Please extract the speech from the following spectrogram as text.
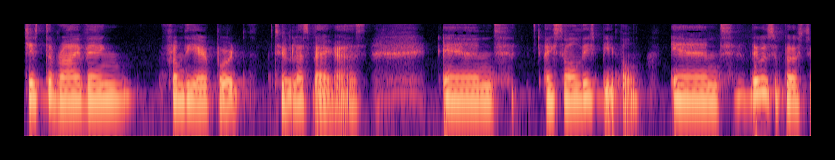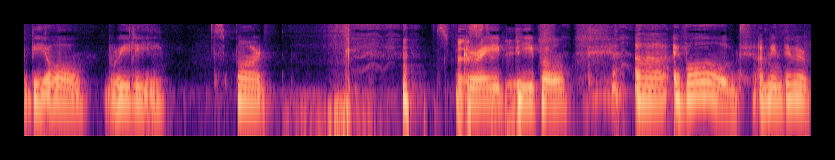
just arriving from the airport to Las Vegas, and I saw all these people, and they were supposed to be all really smart, great people, uh, evolved. I mean, they were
